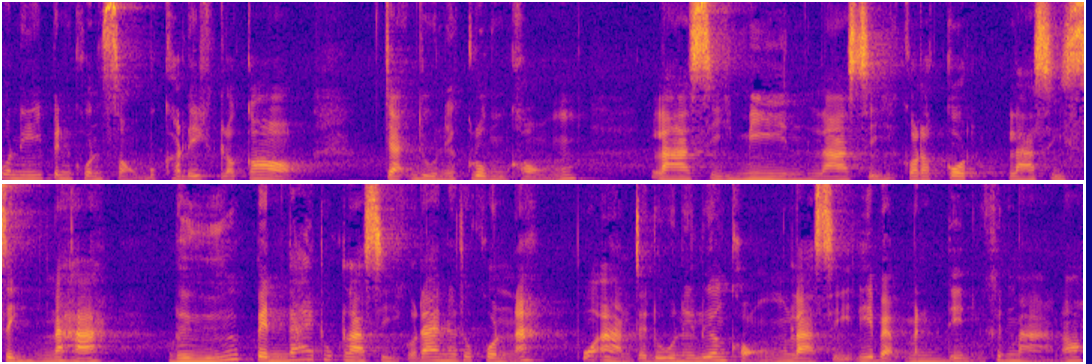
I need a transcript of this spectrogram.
คนนี้เป็นคนสองบุคลิก แล้วก็จะอยู่ในกลุ่มของราศีมีน ราศีกรกฎ ราศีสิงห์นะคะหรือเป็นได้ทุกราศีก็ได้นะทุกคนนะผู้อ่านจะดูในเรื่องของราศีที่แบบมันเด่นขึ้นมาเนาะ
